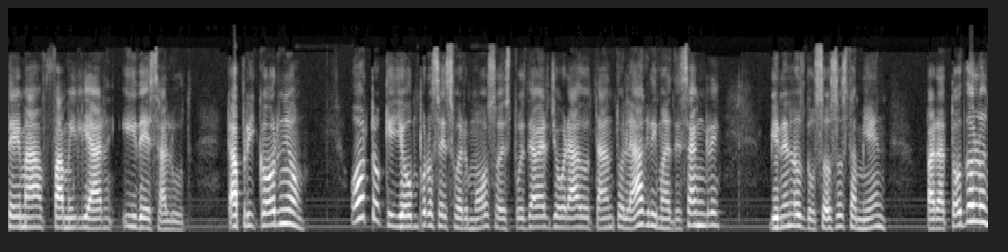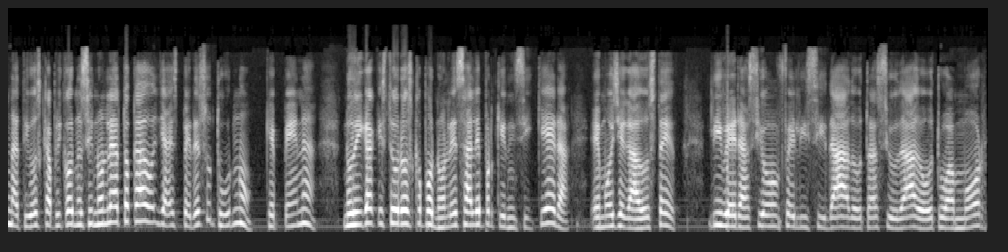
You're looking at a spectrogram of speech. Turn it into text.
tema familiar y de salud. Capricornio, otro que yo un proceso hermoso después de haber llorado tanto, lágrimas de sangre, vienen los gozosos también. Para todos los nativos capricornios, si no le ha tocado, ya espere su turno. Qué pena. No diga que este horóscopo no le sale porque ni siquiera hemos llegado a usted. Liberación, felicidad, otra ciudad, otro amor,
